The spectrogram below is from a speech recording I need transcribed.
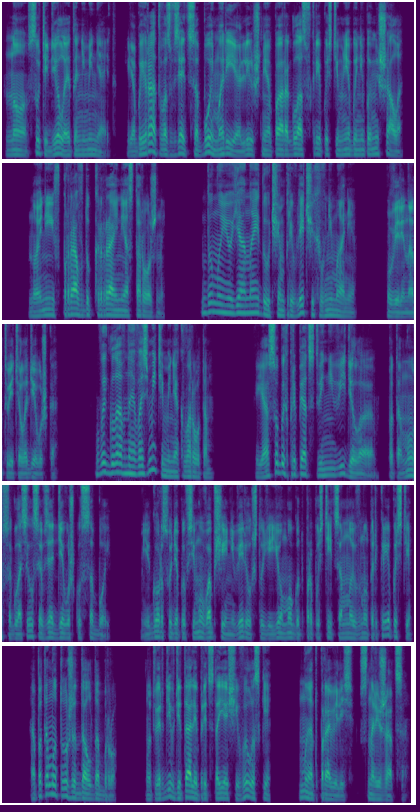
Но сути дела это не меняет. Я бы и рад вас взять с собой, Мария, лишняя пара глаз в крепости мне бы не помешала. Но они и вправду крайне осторожны. Думаю, я найду, чем привлечь их внимание, уверенно ответила девушка. Вы, главное, возьмите меня к воротам. Я особых препятствий не видела, потому согласился взять девушку с собой. Егор, судя по всему, вообще не верил, что ее могут пропустить со мной внутрь крепости, а потому тоже дал добро. Утвердив детали предстоящей вылазки, мы отправились снаряжаться.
